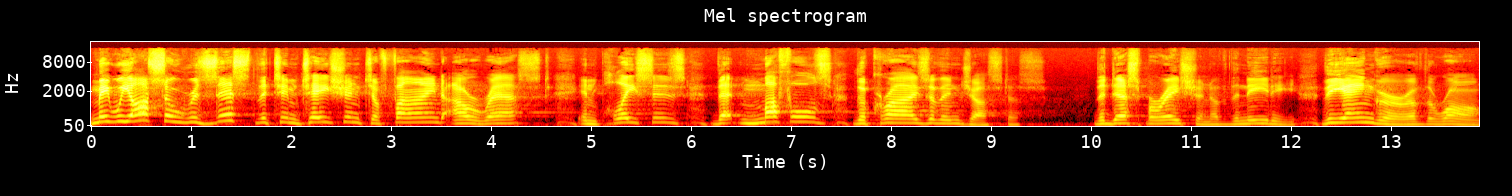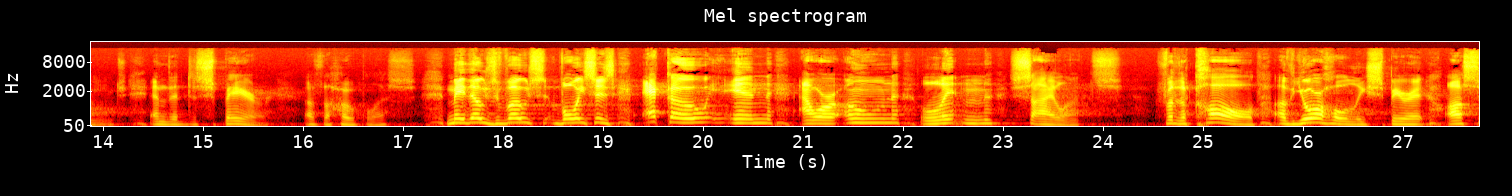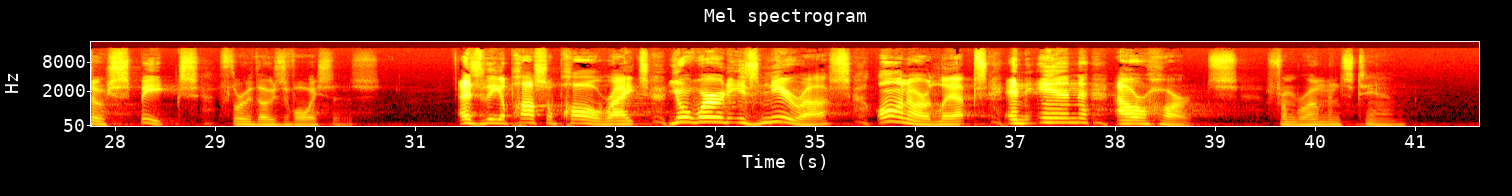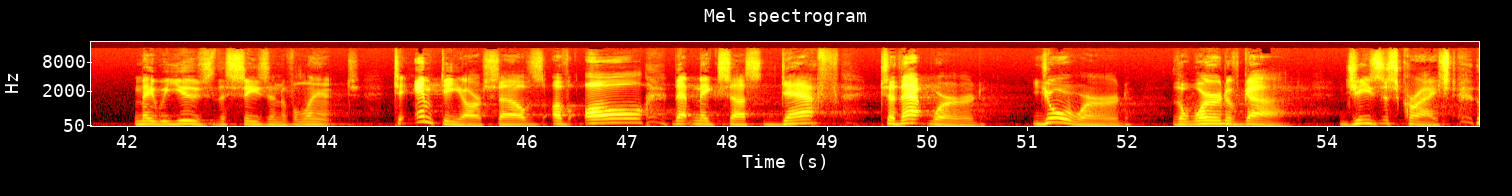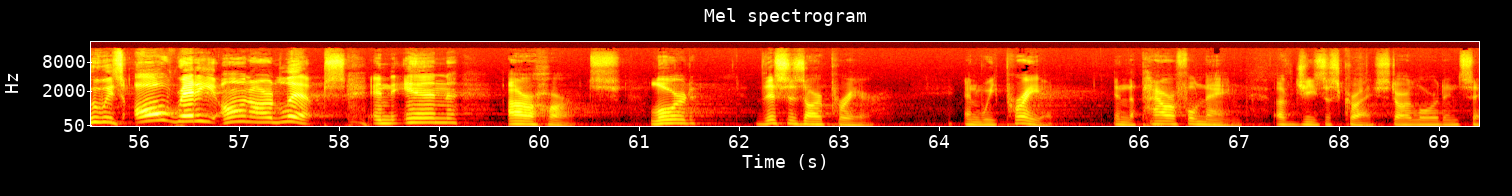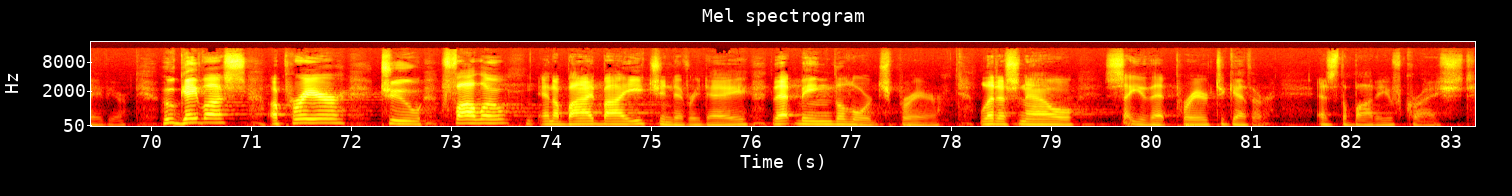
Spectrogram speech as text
May we also resist the temptation to find our rest in places that muffles the cries of injustice, the desperation of the needy, the anger of the wronged, and the despair of the hopeless. May those voices echo in our own Lenten silence. For the call of your Holy Spirit also speaks through those voices. As the Apostle Paul writes, Your word is near us, on our lips, and in our hearts. From Romans 10. May we use the season of Lent to empty ourselves of all that makes us deaf to that word, your word, the Word of God, Jesus Christ, who is already on our lips and in our hearts. Lord, this is our prayer, and we pray it in the powerful name of Jesus Christ, our Lord and Savior, who gave us a prayer to follow and abide by each and every day, that being the Lord's Prayer. Let us now say that prayer together as the body of Christ.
